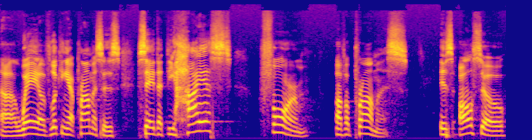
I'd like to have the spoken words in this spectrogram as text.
uh, way of looking at promises say that the highest form of a promise is also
